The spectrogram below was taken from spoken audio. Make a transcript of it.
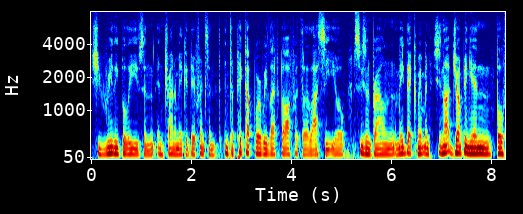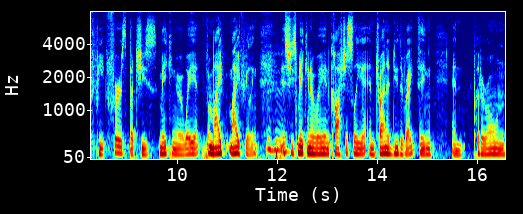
she really believes in, in trying to make a difference and, and to pick up where we left off with the last ceo susan brown made that commitment she's not jumping in both feet first but she's making her way in from my my feeling mm-hmm. is she's making her way in cautiously and trying to do the right thing and put her own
